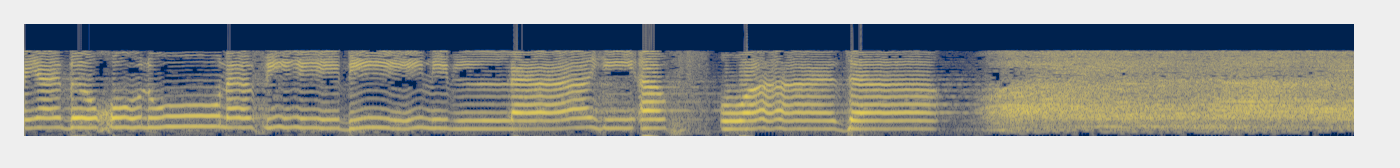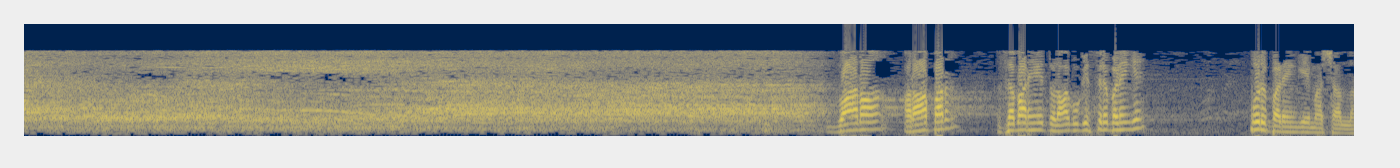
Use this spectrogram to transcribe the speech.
يدخلون في دين الله أفواجا. وارا، را پر زبر ہے تو راگو کس طرح پڑھیں گے؟ پر پڑھیں گے، ماشاءاللہ۔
